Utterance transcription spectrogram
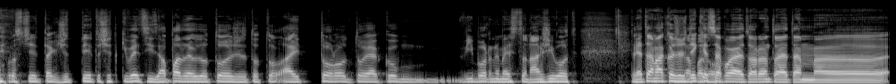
proste, takže tieto všetky veci zapadajú do toho, že toto aj Toronto je ako výborné mesto na život. Ja tam akože vždy, keď sa povie Toronto, ja tam uh,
